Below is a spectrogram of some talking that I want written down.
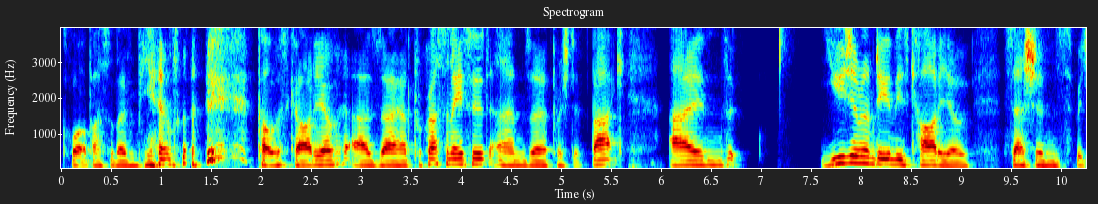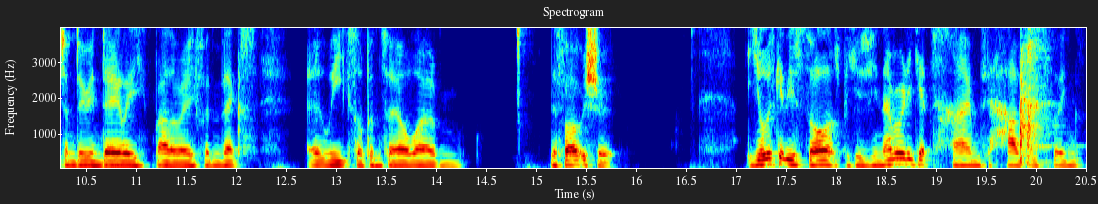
quarter past 11 p.m. pelvis cardio as I had procrastinated and uh, pushed it back. And usually when I'm doing these cardio sessions, which I'm doing daily, by the way, for the next eight weeks up until um, the photo shoot, you always get these thoughts because you never really get time to have these things,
